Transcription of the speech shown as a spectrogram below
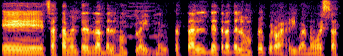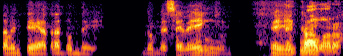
eh, exactamente detrás del home plate. Me gusta estar detrás del home plate, pero arriba, no exactamente atrás donde, donde se ven. eh, En público. cámara.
